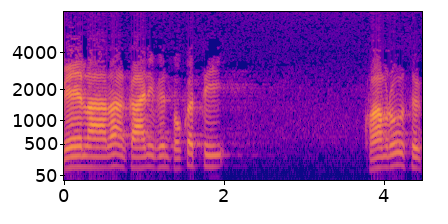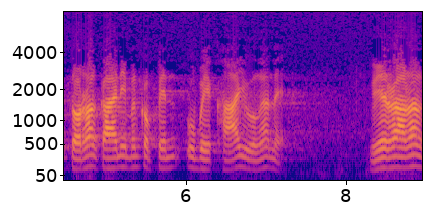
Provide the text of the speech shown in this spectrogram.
เวลาร่างกายนี่เป็นปกติ ความรู้สึกต่อร่างกายนี่มันก็เป็นอุเบกขาอยู่งั้นแหละ เวลาร่าง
